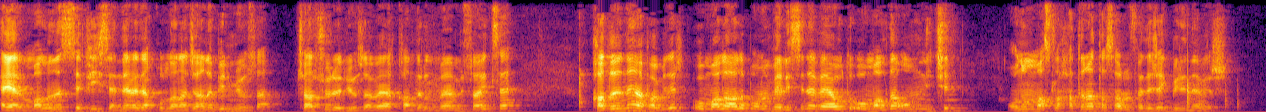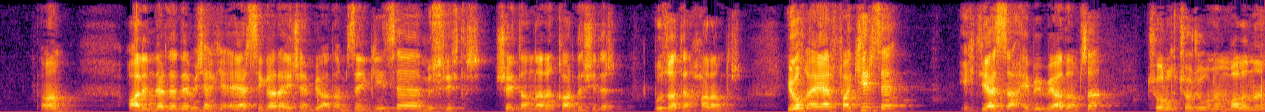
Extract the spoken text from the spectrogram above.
eğer malını sefihse, nerede kullanacağını bilmiyorsa, çarçur ediyorsa veya kandırılmaya müsaitse, Kadı ne yapabilir? O malı alıp onun velisine veyahut o malda onun için onun maslahatına tasarruf edecek birine verir. Tamam Alimler de demişler ki eğer sigara içen bir adam zenginse müsriftir. Şeytanların kardeşidir. Bu zaten haramdır. Yok eğer fakirse, ihtiyaç sahibi bir adamsa çoluk çocuğunun malını,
